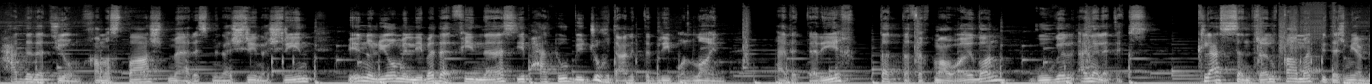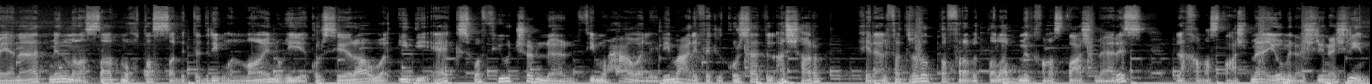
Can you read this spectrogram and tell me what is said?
حددت يوم 15 مارس من 2020 بأنه اليوم اللي بدأ فيه الناس يبحثوا بجهد عن التدريب أونلاين. هذا التاريخ تتفق معه أيضا Google Analytics Class Central قامت بتجميع بيانات من منصات مختصة بالتدريب أونلاين وهي Coursera و edX و FutureLearn في محاولة لمعرفة الكورسات الأشهر خلال فترة الطفرة بالطلب من 15 مارس ل 15 مايو من 2020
